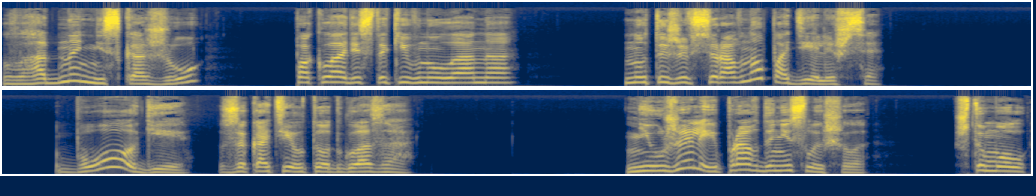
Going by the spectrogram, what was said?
«Ладно, не скажу», — покладисто кивнула она. «Но ты же все равно поделишься». «Боги!» — закатил тот глаза. Неужели и правда не слышала? Что, мол,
